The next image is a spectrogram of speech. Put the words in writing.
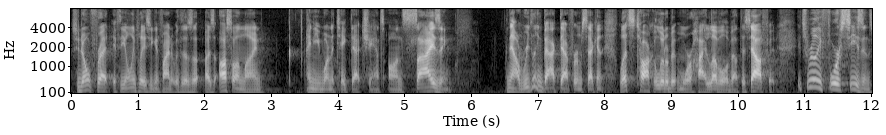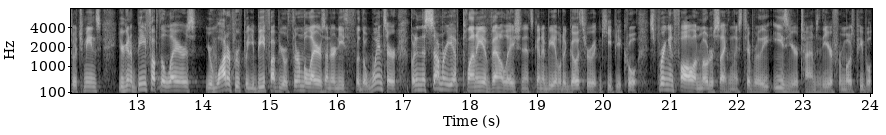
So don't fret if the only place you can find it with is us online and you want to take that chance on sizing. Now, reeling back that for a second, let's talk a little bit more high level about this outfit. It's really four seasons, which means you're going to beef up the layers. You're waterproof, but you beef up your thermal layers underneath for the winter. But in the summer, you have plenty of ventilation that's going to be able to go through it and keep you cool. Spring and fall on motorcycling is typically easier times of the year for most people,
